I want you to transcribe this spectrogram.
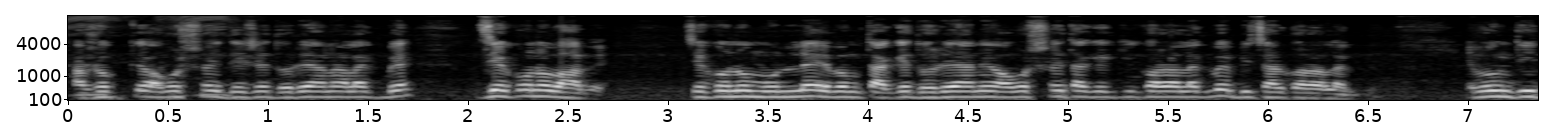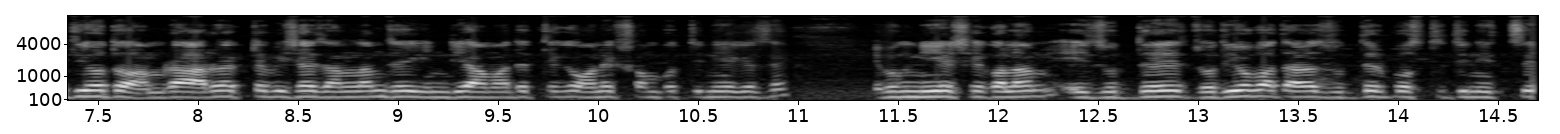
শাসককে অবশ্যই দেশে ধরে আনা লাগবে, যে কোনোভাবে, যে কোনো মূল্যে, এবং তাকে ধরে আনে অবশ্যই তাকে কি করা লাগবে? বিচার করা লাগবে। এবং দ্বিতীয়ত, আমরা আরও একটা বিষয় জানলাম যে ইন্ডিয়া আমাদের থেকে অনেক সম্পত্তি নিয়ে গেছে, এবং নিয়ে সে কলাম এই যুদ্ধে, যদিও বা তারা যুদ্ধের প্রস্তুতি নিচ্ছে,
